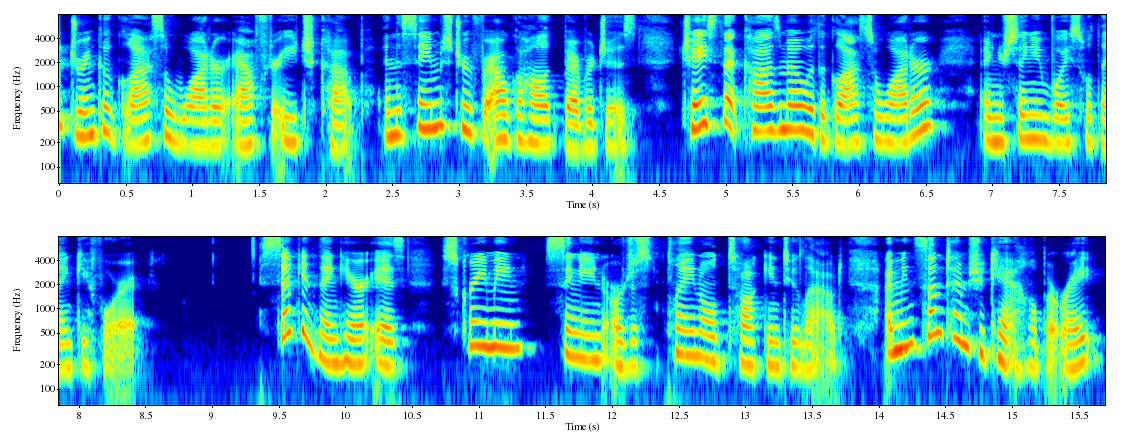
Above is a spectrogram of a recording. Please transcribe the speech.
to drink a glass of water after each cup. And the same is true for alcoholic beverages. Chase that Cosmo with a glass of water, and your singing voice will thank you for it. Second thing here is screaming, singing, or just plain old talking too loud. I mean, sometimes you can't help it, right?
